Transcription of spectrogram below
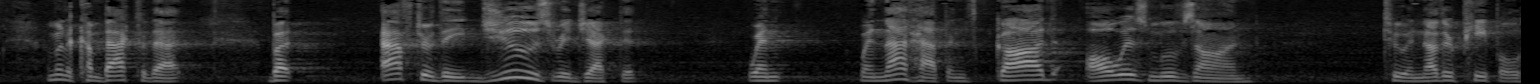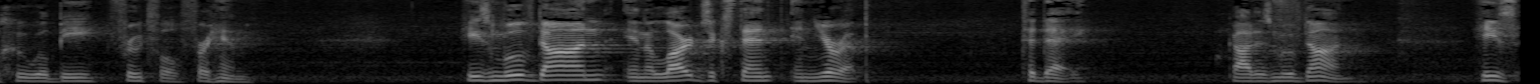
I'm going to come back to that. But after the Jews reject it, when, when that happens, God always moves on to another people who will be fruitful for Him. He's moved on in a large extent in Europe today. God has moved on. He's,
